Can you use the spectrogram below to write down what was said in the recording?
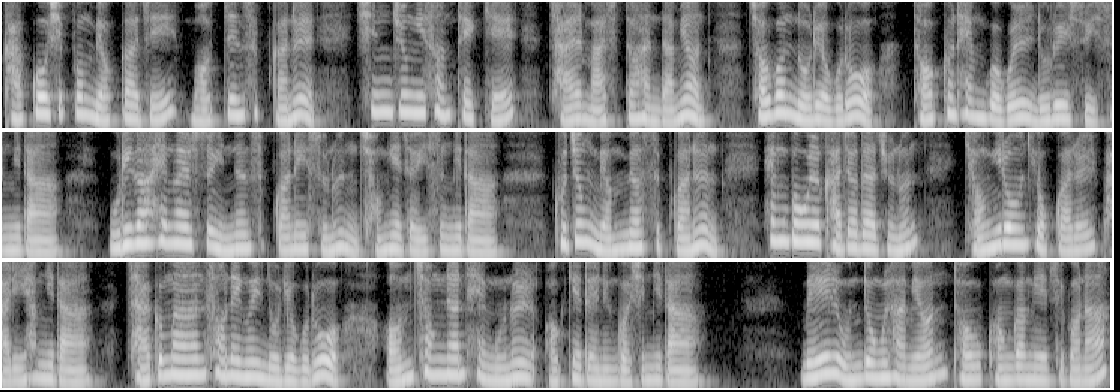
갖고 싶은 몇 가지 멋진 습관을 신중히 선택해 잘 마스터한다면 적은 노력으로 더 큰 행복을 누릴 수 있습니다. 우리가 행할 수 있는 습관의 수는 정해져 있습니다. 그중 몇몇 습관은 행복을 가져다 주는 경이로운 효과를 발휘합니다. 자그마한 선행의 노력으로 엄청난 행운을 얻게 되는 것입니다. 매일 운동을 하면 더욱 건강해지거나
